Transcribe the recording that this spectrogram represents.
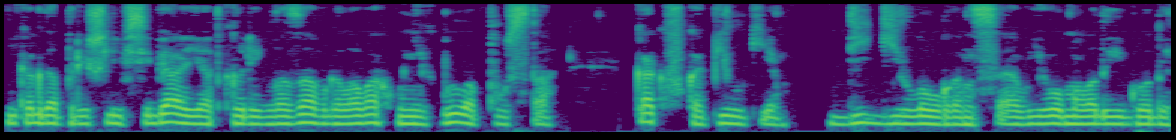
И когда пришли в себя и открыли глаза, в головах у них было пусто, как в копилке Дигги Лоуренса в его молодые годы.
